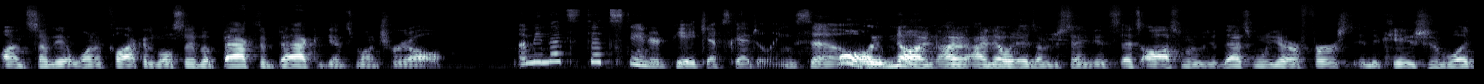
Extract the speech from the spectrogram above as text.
on Sunday at one o'clock as well. So they have a back to back against Montreal. I mean, that's that's standard PHF scheduling. So Oh no, I- I, know it is. I'm just saying it's that's awesome. That's when we get our first indication of like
